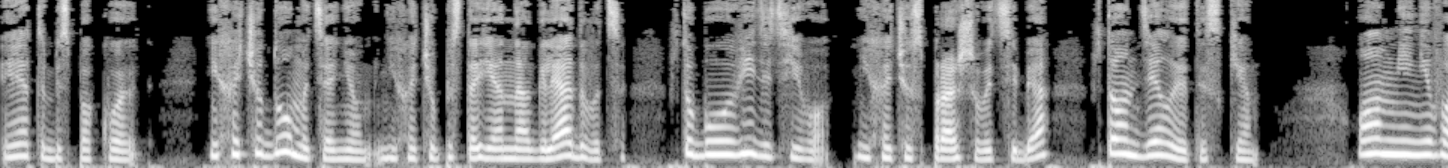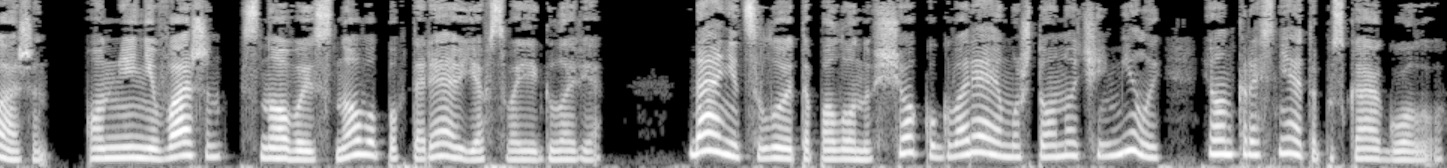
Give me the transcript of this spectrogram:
и это беспокоит. Не хочу думать о нем, не хочу постоянно оглядываться, чтобы увидеть его, не хочу спрашивать себя, что он делает и с кем. Он мне не важен, он мне не важен, снова и снова повторяю я в своей голове. Дани целует Аполлону в щеку, говоря ему, что он очень милый, и он краснеет, опуская голову.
